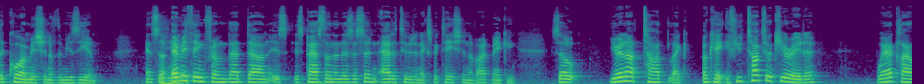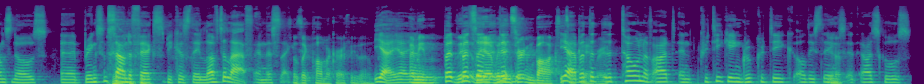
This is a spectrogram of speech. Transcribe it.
the core mission of the museum and so Mhm. everything from that down is is passed on and there's a certain attitude and expectation of art making so you're not taught like okay if you talk to a curator wear a clown's nose uh, bring some sound effects because they love to laugh and this like Sounds like Paul McCarthy though. yeah yeah yeah I mean, But- the- but so yeah, the- within the- certain box. yeah, okay, but the, right? the tone of art and critiquing, group critique, all these things at art schools.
